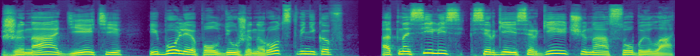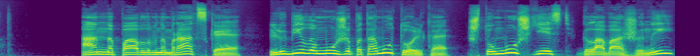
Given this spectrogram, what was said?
жена, дети и более полдюжины родственников относились к Сергею Сергеевичу на особый лад – Анна Павловна Мрацкая любила мужа потому только, что муж есть глава жены,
